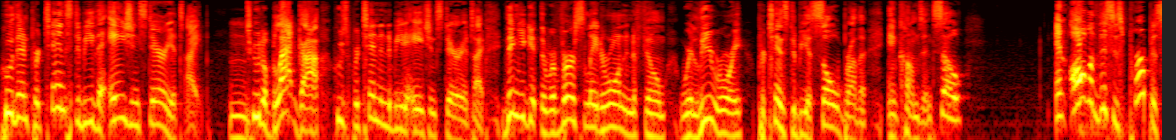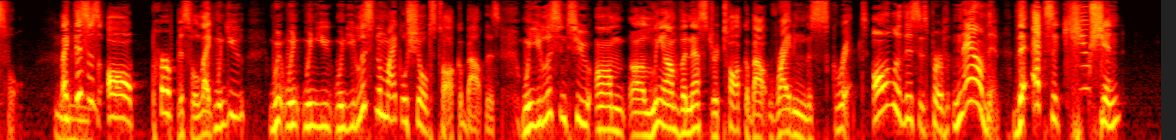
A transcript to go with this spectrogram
who then pretends to be the Asian stereotype. Mm. To the black guy who's pretending to be the Asian stereotype. Then you get the reverse later on in the film where Leroy pretends to be a soul brother and comes in. So, and all of this is purposeful. Like this mm-hmm. is all purposeful. Like when you when, when when you when you listen to Michael Schultz talk about this, when you listen to um uh, Leon Venosta talk about writing the script, all of this is perfect. Now then, the execution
